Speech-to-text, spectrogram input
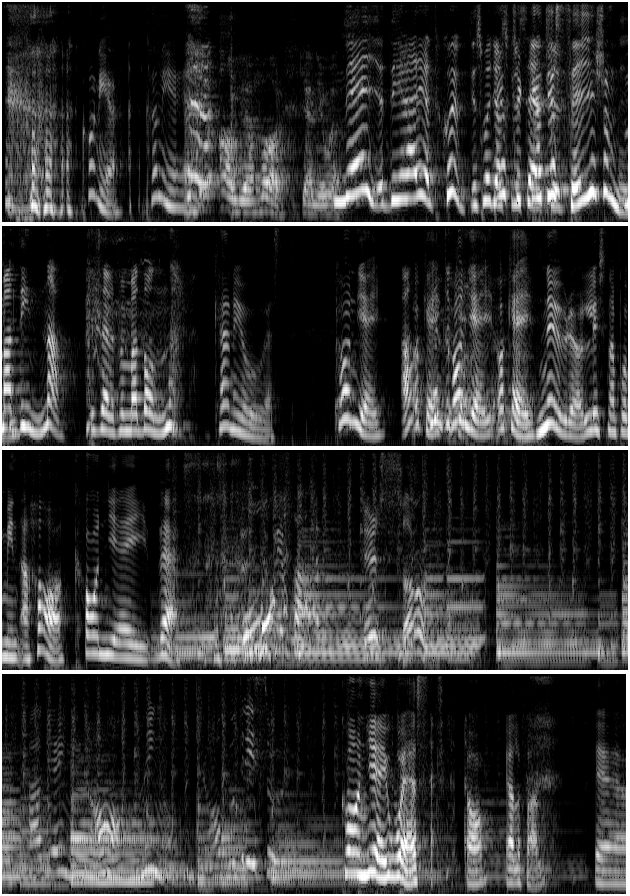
Kanye. Kanye. Jag har aldrig hört Kanye West. Nej, det här är helt sjukt. Det är som att jag, Jag skulle säga att jag typ säger som ni. Madinna istället för Madonna. Kanye West. Kanye. Ja, Okej, helt okej. Kanye. Okej, nu då. Lyssna på min aha. Kanye West. Åh fan. Är det sant? hade jag ingen aning om. Bra på trissor. Kanye West. Ja, i alla fall. Eh,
